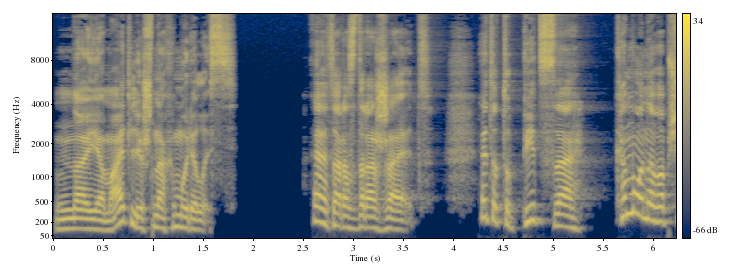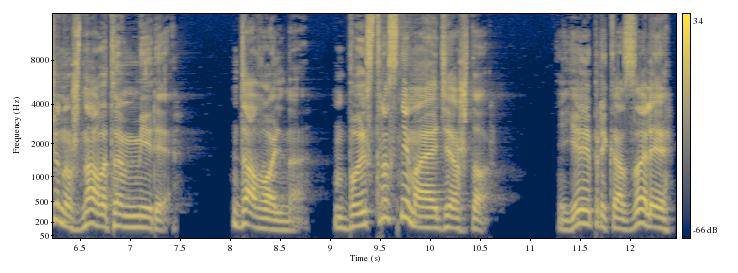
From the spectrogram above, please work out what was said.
Но её мать лишь нахмурилась. «Это раздражает. Это тупица. Кому она вообще нужна в этом мире?» «Довольно. Быстро снимай одежду». Ей приказали,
